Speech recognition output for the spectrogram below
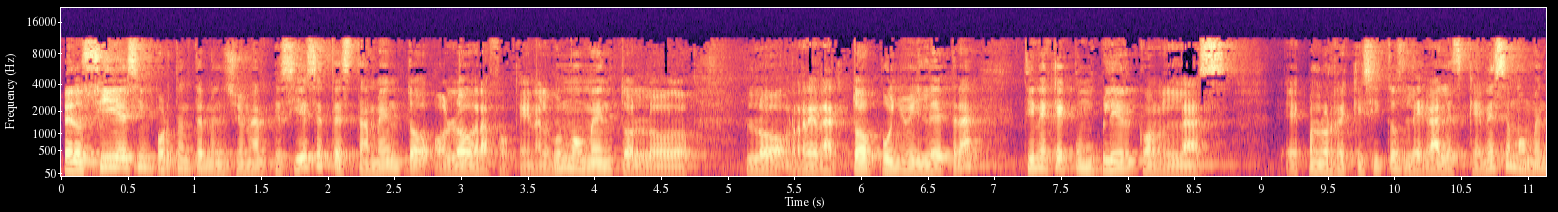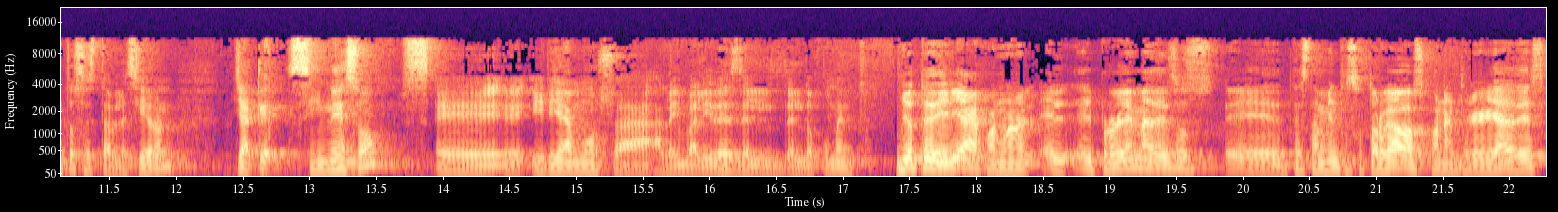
pero sí es importante mencionar que si ese testamento hológrafo, que en algún momento lo, lo redactó puño y letra, tiene que cumplir con, las, eh, con los requisitos legales que en ese momento se establecieron, ya que sin eso eh, iríamos a, la invalidez del, del, documento. Yo te diría, Juan Manuel, el, el problema de esos eh, testamentos otorgados con anterioridad es,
